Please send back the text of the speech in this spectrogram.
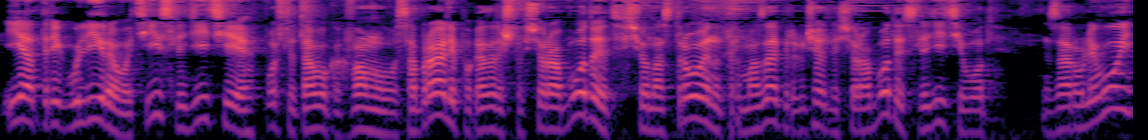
и отрегулировать. И следите после того, как вам его собрали, показали, что все работает, все настроено, тормоза, переключатели, все работает. Следите вот за рулевой,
